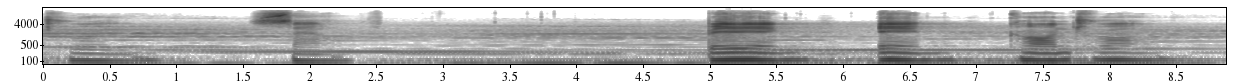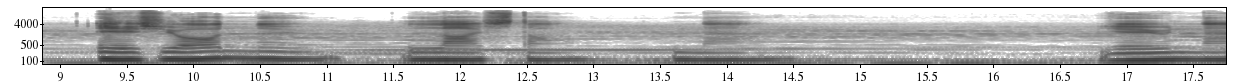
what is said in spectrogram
true self. Being in control is your new lifestyle now. You now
